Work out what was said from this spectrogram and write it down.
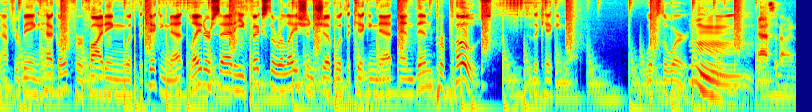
after being heckled for fighting with the kicking net, later said he fixed the relationship with the kicking net and then proposed to the kicking net. What's the word? Hmm. Asinine.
